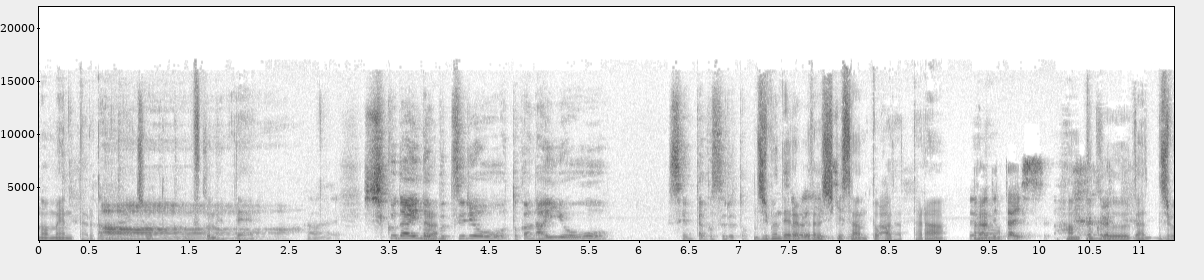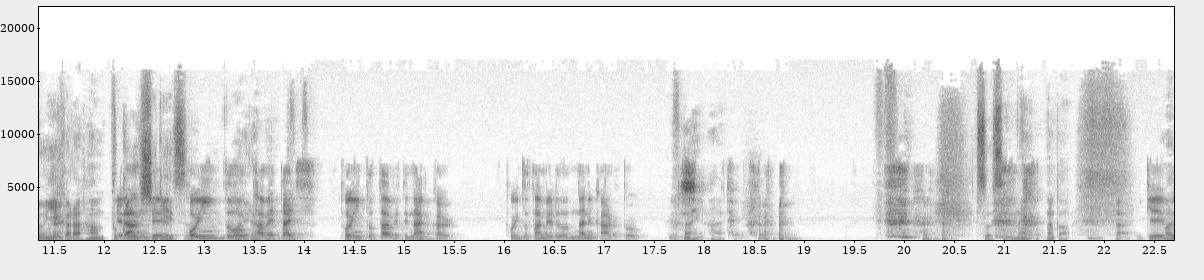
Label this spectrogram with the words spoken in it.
のメンタルとか体調とかも含めてはい。宿題の物量とか内容を選択すると。自分で選べるそれいいですね。式算とかだったらあ選びのたいっす。反復が 自分いいから反復シリーズポイントを貯めいたいっす。ポイント貯めてなんか、ポイント貯めると何かあると嬉しいみはいはいたいそうですよね。なんか、な。はい。ゲーまあ、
